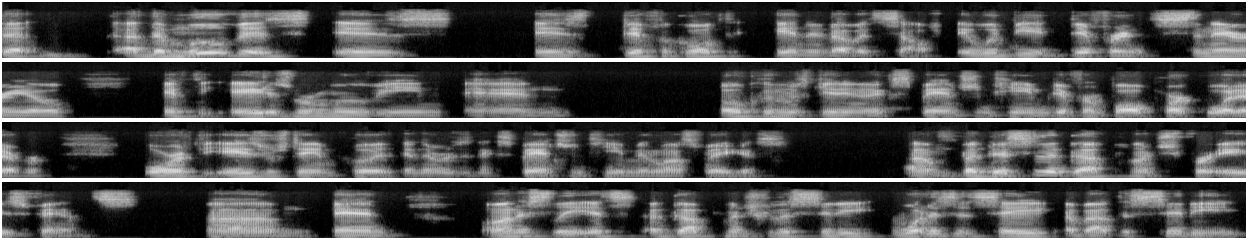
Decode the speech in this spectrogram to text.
uh, the move is is is difficult in and of itself. It would be a different scenario if the A's were moving and Oakland was getting an expansion team, different ballpark, whatever or if the A's were staying put and there was an expansion team in Las Vegas. Um, but this is a gut punch for A's fans. Um, and honestly, it's a gut punch for the city. What does it say about the city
